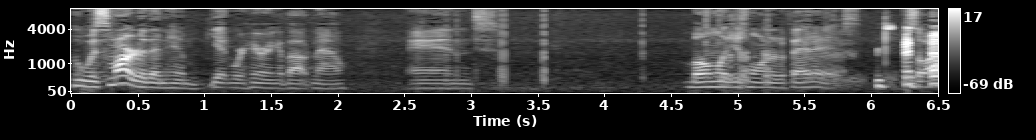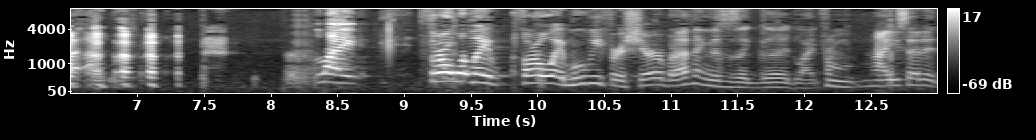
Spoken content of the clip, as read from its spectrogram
who was smarter than him, yet we're hearing about now. And Bulma just wanted a fat ass. So I, I like throwaway throwaway movie for sure, but I think this is a good like from how you said it,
